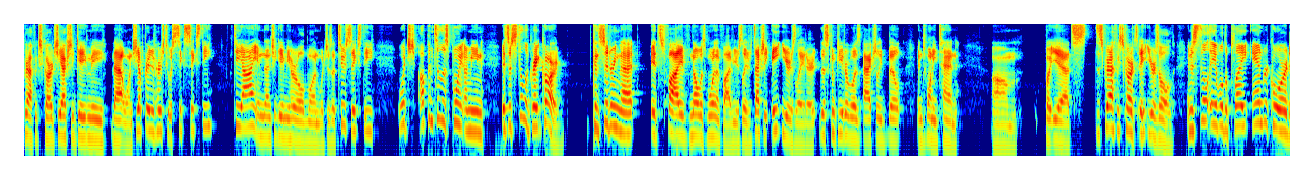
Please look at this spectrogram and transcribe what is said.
graphics card, she actually gave me that one. She upgraded hers to a 660 Ti, and then she gave me her old one, which is a 260, which up until this point, I mean, it's a, still a great card considering that it's five, no, it's more than five years later. It's actually eight years later. This computer was actually built in 2010. Um, but yeah, it's this graphics card's eight years old and is still able to play and record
